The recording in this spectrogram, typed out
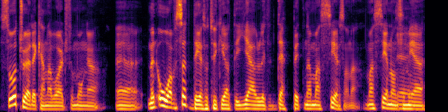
Så tror jag det kan ha varit för många. Eh, men oavsett det så tycker jag att det är jävligt deppigt när man ser sådana. Man ser någon som är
